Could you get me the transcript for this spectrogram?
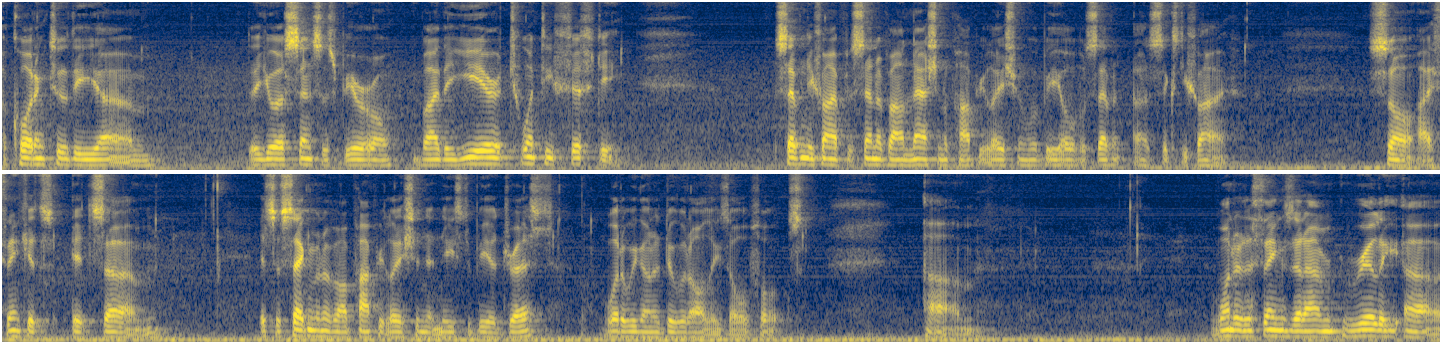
according to the um, the U.S. Census Bureau, by the year 2050, 75% of our national population will be over seven, uh, 65. So I think it's it's um, it's a segment of our population that needs to be addressed. What are we going to do with all these old folks? Um, one of the things that I'm really uh,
